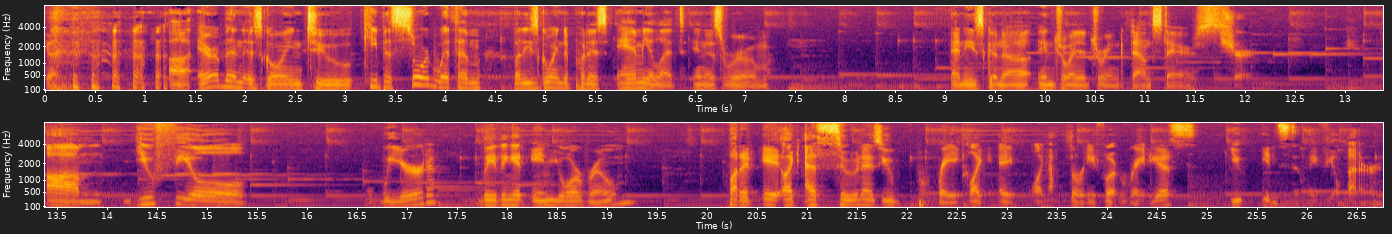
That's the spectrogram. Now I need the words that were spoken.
Good. Uh, Arabin is going to keep his sword with him, but he's going to put his amulet in his room. And he's going to enjoy a drink downstairs. Sure. Um, you feel weird leaving it in your room, but it, it like as soon as you break like a like a thirty foot radius, you instantly feel better.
